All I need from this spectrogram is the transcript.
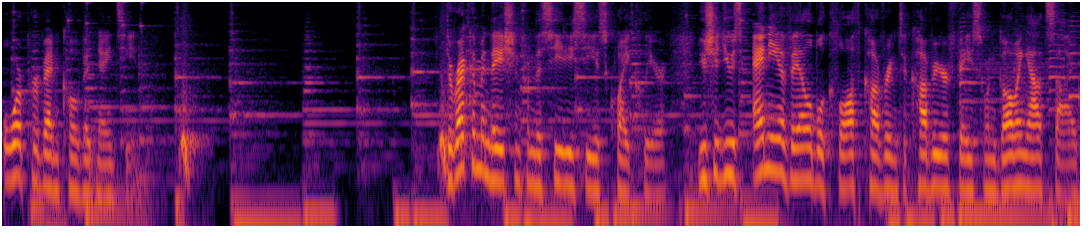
or prevent COVID-19. The recommendation from the CDC is quite clear. You should use any available cloth covering to cover your face when going outside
